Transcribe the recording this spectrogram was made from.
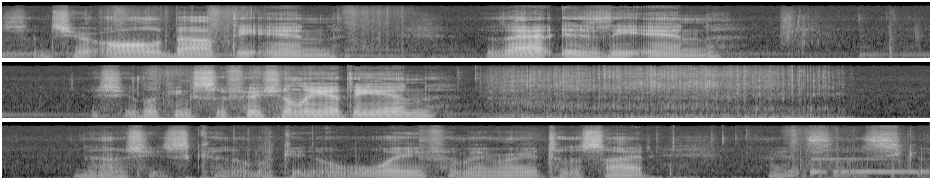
Since you're all about the inn. That is the inn. Is she looking sufficiently at the inn? Now she's kind of looking away from me, right to the side. Alright, so let's go.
